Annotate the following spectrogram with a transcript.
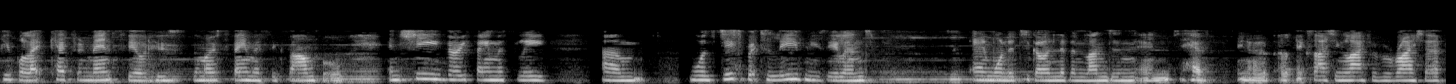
people like Katherine Mansfield, who's the most famous example. And she very famously um, was desperate to leave New Zealand and wanted to go and live in London and have you know an exciting life of a writer.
